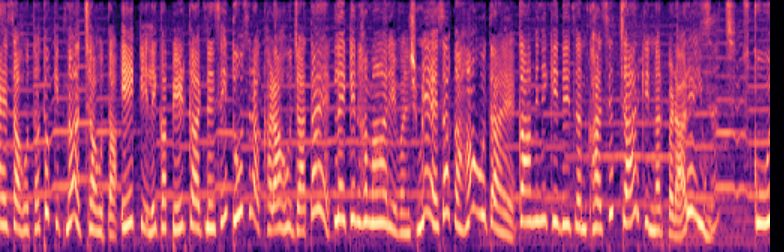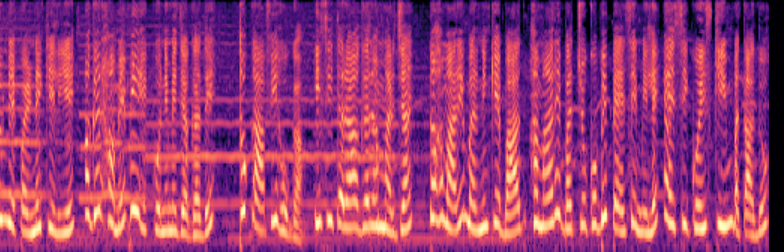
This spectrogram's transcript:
ऐसा होता तो कितना अच्छा होता। एक केले का पेड़ काटने से दूसरा खड़ा हो जाता है। लेकिन हमारे वंश में ऐसा कहाँ होता है? कामिनी की दी तनख्वाह से चार किन्नर पढ़ा रही हूँ। स्कूल में पढ़ने के लिए अगर हमें भी एक कोने में जगह दे तो काफ़ी होगा। इसी तरह अगर हम मर जाएँ तो हमारे मरने के बाद हमारे बच्चों को भी पैसे मिले ऐसी कोई स्कीम बता दो।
